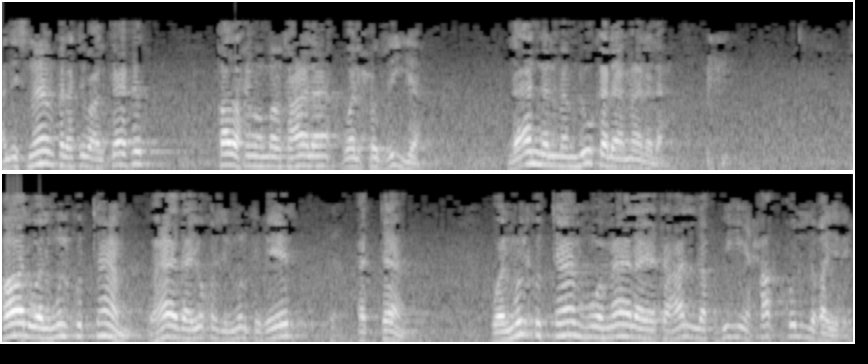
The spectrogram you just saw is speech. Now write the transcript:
الإسلام فلا تبع الكافر قال رحمه الله تعالى والحرية لأن المملوك لا مال له. قال والملك التام وهذا يخرج الملك غير التام. والملك التام هو ما لا يتعلق به حق لغيره.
